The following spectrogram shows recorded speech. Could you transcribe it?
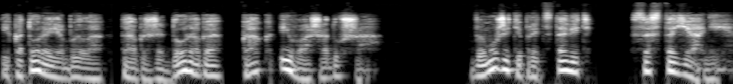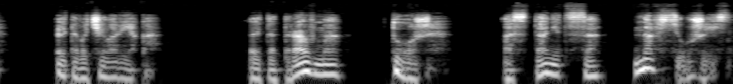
и которое было так же дорого, как и ваша душа? Вы можете представить состояние этого человека. Эта травма тоже останется на всю жизнь.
